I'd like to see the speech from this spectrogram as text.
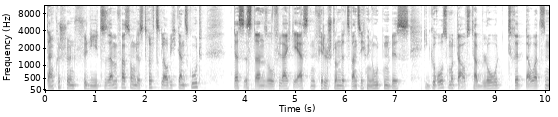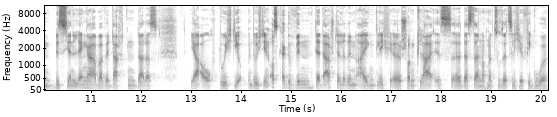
Dankeschön für die Zusammenfassung. Das trifft's, glaube ich, ganz gut. Das ist dann so vielleicht die ersten Viertelstunde, 20 Minuten, bis die Großmutter aufs Tableau tritt, dauert es ein bisschen länger, aber wir dachten, da das ja auch durch, die, durch den Oscar-Gewinn der Darstellerin eigentlich äh, schon klar ist, äh, dass da noch eine zusätzliche Figur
